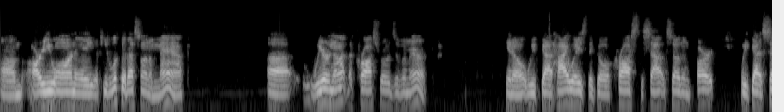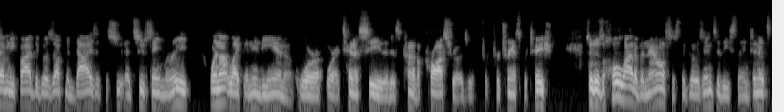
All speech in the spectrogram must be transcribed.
Um, are you on a, if you look at us on a map, uh, we're not the crossroads of America. You know, we've got highways that go across the south southern part. We've got 75 that goes up and dies at the at Sault Ste. Marie. We're not like an Indiana or or a Tennessee that is kind of a crossroads for, for transportation. So there's a whole lot of analysis that goes into these things, and it's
